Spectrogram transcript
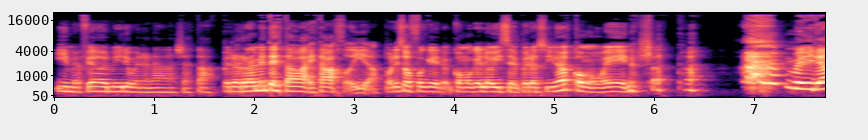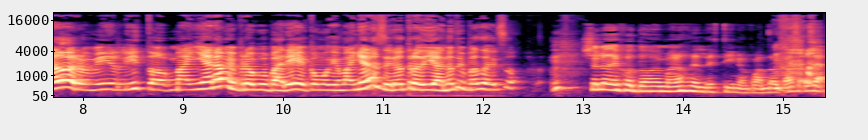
Y me fui a dormir y bueno, nada, ya está. Pero realmente estaba, estaba jodida. Por eso fue que como que lo hice. Pero si no es como, bueno, ya está. me iré a dormir, listo. Mañana me preocuparé. Como que mañana será otro día. ¿No te pasa eso? Yo lo dejo todo en manos del destino cuando pasa. O sea,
